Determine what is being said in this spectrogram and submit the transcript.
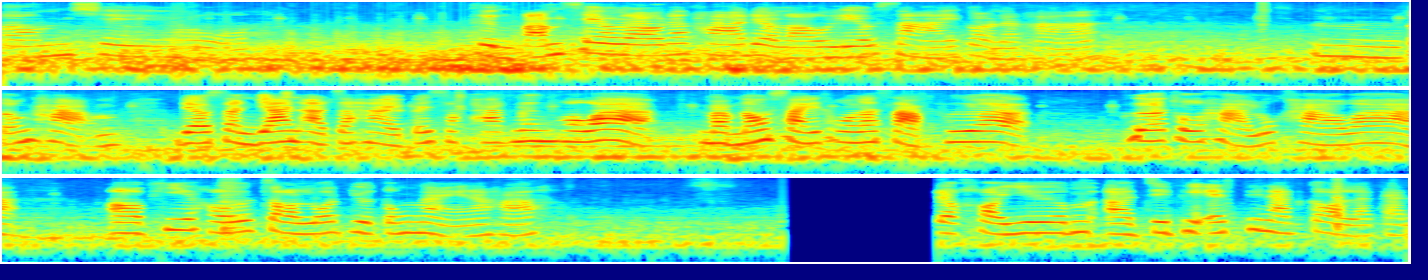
ปั๊มเชล ถึงปั๊มเชลแล้วนะคะ เดี๋ยวเราเลี้ยวซ้ายก่อนนะคะ ต้องถาม เดี๋ยวสัญญาณอาจจะหายไปสักพักนึง เพราะว่าแบบต้องใช้โทรศัพท์เพื่อเพื่อโทรหาลูกค้าว่าเออพี่เขาจอดรถอยู่ตรงไหนนะคะ เดี๋ยวขอยืมอ่า GPS พี่นัดก่อนละกัน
